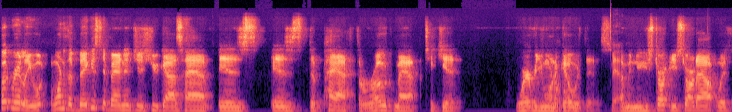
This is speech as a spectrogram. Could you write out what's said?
but really, one of the biggest advantages you guys have is is the path, the roadmap to get wherever you want to go with this. Yeah. I mean, you start you start out with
